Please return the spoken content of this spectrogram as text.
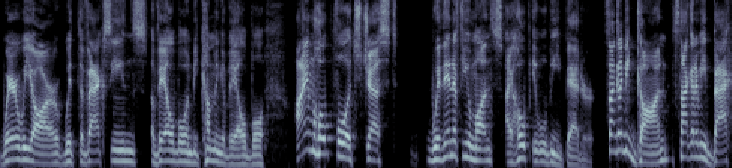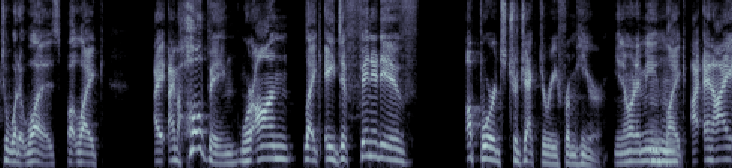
where we are with the vaccines available and becoming available, I'm hopeful it's just within a few months. I hope it will be better. It's not going to be gone. It's not going to be back to what it was, but like I, I'm hoping we're on like a definitive upwards trajectory from here. You know what I mean? Mhm. Like, I, and I,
